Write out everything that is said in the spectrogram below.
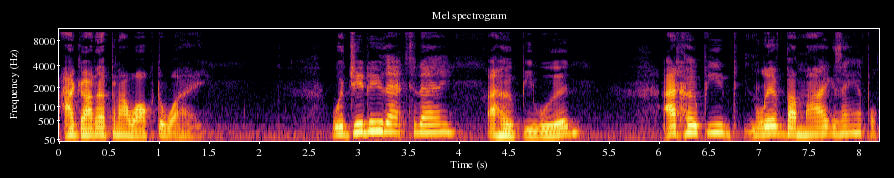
I got up and I walked away. Would you do that today? I hope you would. I'd hope you'd live by my example.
